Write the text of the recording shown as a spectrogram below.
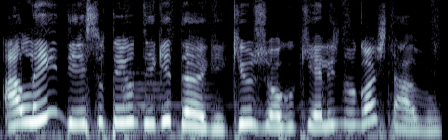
além disso, tem o Dig Dug, que é o jogo que eles não gostavam.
